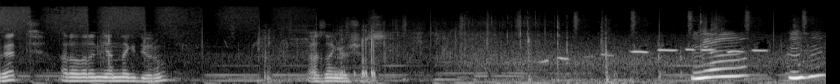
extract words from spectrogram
Evet, araların yanına gidiyorum. Birazdan görüşürüz. Ya. Hı hı.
